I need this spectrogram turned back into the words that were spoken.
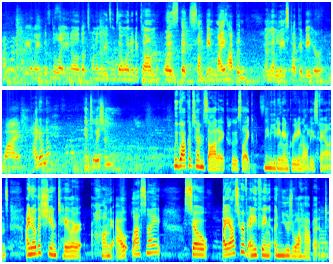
I had a feeling, just to let you know, that's one of the reasons I wanted to come was that something might happen, and then at least I could be here. Why? I don't know. Intuition. We walk up to Emzotic, who's like meeting and greeting all these fans. I know that she and Taylor hung out last night, so I asked her if anything unusual happened.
